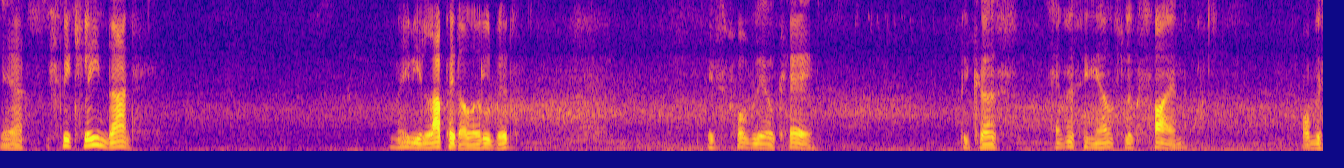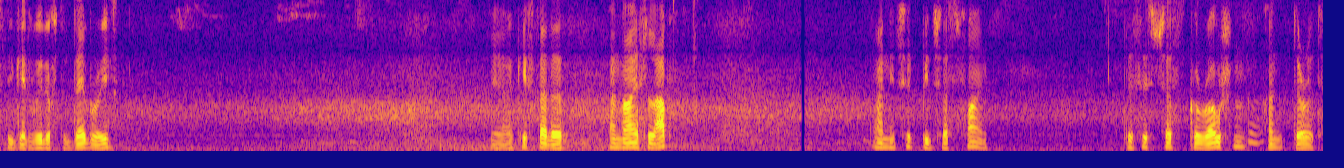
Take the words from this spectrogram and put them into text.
Yeah if we clean that maybe lap it a little bit it's probably okay because everything else looks fine. Obviously get rid of the debris. Yeah give that a, a nice lap and it should be just fine. This is just corrosion and dirt.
